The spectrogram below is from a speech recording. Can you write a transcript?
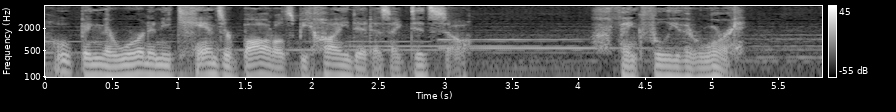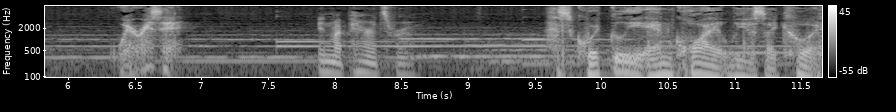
hoping there weren't any cans or bottles behind it as I did so. Thankfully, there weren't. Where is it? In my parents' room. As quickly and quietly as I could,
